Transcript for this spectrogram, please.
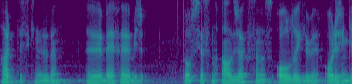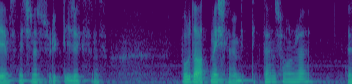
hard diskinizden e, BF1 dosyasını alacaksınız. Olduğu gibi Origin Games'in içine sürükleyeceksiniz. Burada atma işlemi bittikten sonra e,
